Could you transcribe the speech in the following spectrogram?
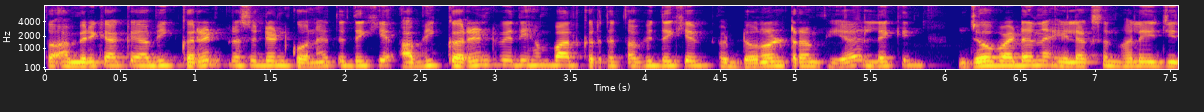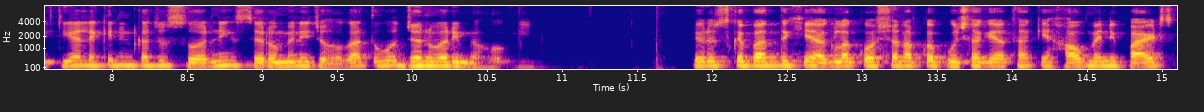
तो अमेरिका के अभी करंट प्रेसिडेंट कौन है? तो देखिए, अभी करंट में यदि हम बात करते हैं तो अभी देखिए डोनाल्ड ट्रंप ही है, लेकिन जो बाइडन ने इलेक्शन भले ही जीत लिया, लेकिन इनका जो स्वर्निंग सेरोमनी जो होगा तो वो जनवरी में होगी। फिर उसके बाद देखिए, अगला क्वेश्चन आपका पूछा गया था कि how many bytes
